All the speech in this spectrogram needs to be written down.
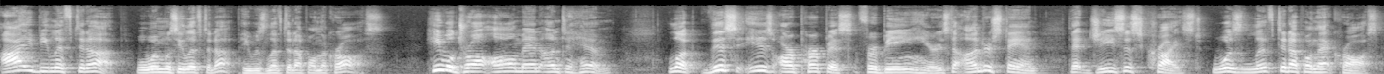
I be lifted up, well, when was he lifted up? He was lifted up on the cross. He will draw all men unto him. Look, this is our purpose for being here, is to understand that Jesus Christ was lifted up on that cross,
